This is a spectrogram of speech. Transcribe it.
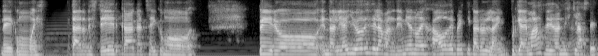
de como estar de cerca, ¿cachai? Como... Pero en realidad yo desde la pandemia no he dejado de practicar online, porque además de dar mis clases,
